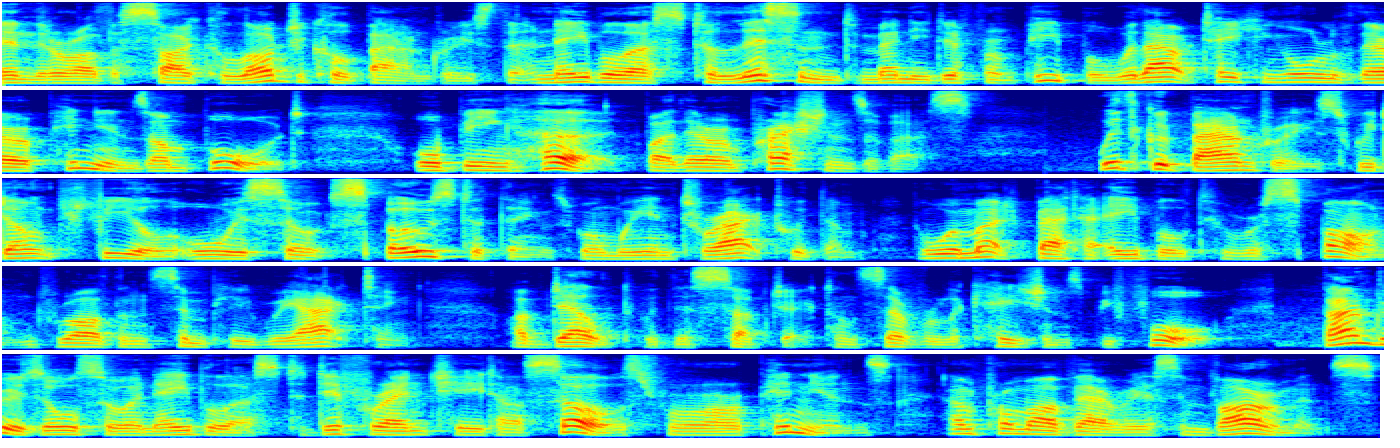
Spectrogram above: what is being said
Then there are the psychological boundaries that enable us to listen to many different people without taking all of their opinions on board or being hurt by their impressions of us. With good boundaries, we don't feel always so exposed to things when we interact with them, and we're much better able to respond rather than simply reacting. I've dealt with this subject on several occasions before, Boundaries also enable us to differentiate ourselves from our opinions and from our various environments.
